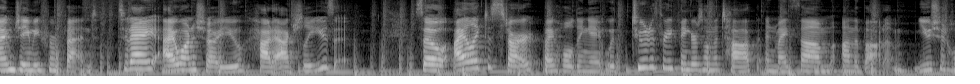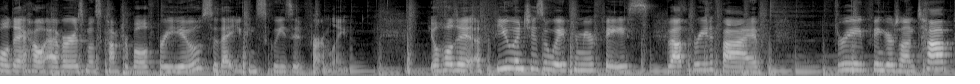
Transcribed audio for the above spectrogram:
I'm Jamie from Fend. Today, I want to show you how to actually use it. So I like to start by holding it with two to three fingers on the top and my thumb on the bottom. You should hold it however is most comfortable for you so that you can squeeze it firmly. You'll hold it a few inches away from your face, about three to five, Three fingers on top,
